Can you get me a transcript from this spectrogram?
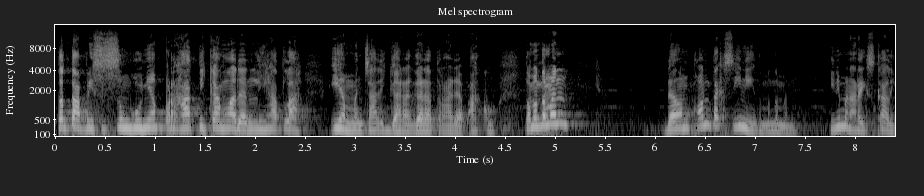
Tetapi sesungguhnya perhatikanlah dan lihatlah ia mencari gara-gara terhadap aku. Teman-teman, dalam konteks ini teman-teman, ini menarik sekali.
